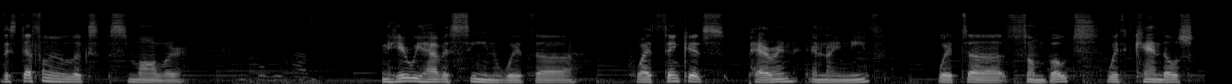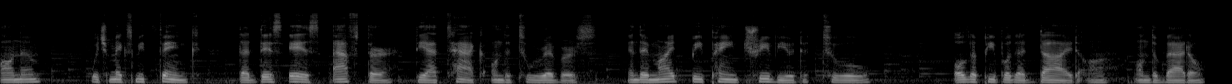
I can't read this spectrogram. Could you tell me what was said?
this definitely looks smaller. And here we have a scene with uh, who I think it's Perrin and Nynaeve with uh, some boats with candles on them which makes me think that this is after the attack on the two rivers and they might be paying tribute to all the people that died on, on the battle.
